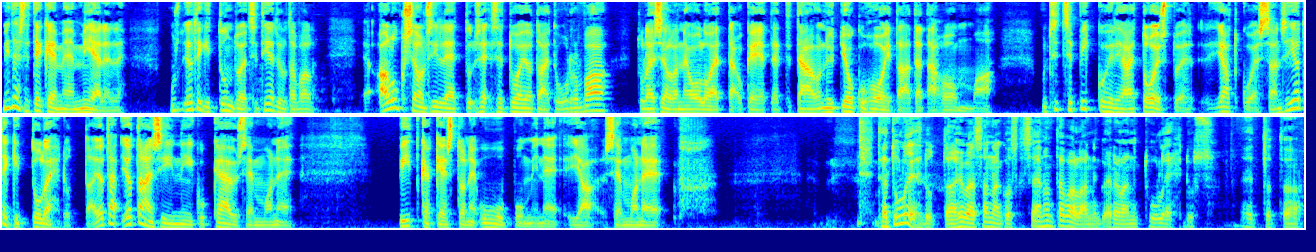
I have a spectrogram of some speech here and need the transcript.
mitä se tekee meidän mielelle? Musta jotenkin tuntuu, että se tietyllä tavalla, aluksi se on silleen, että se, se tuo jotain turvaa, tulee sellainen olo, että okei, että, että tämä on, nyt joku hoitaa tätä hommaa. Mutta sitten se pikkuhiljaa toistu jatkuessaan, se jotenkin tulehduttaa. Jota, jotain siinä niinku käy semmoinen pitkäkestoinen uupuminen ja semmoinen... Tämä tulehduttaa hyvä sana, koska sehän on tavallaan niin kuin erilainen tulehdus. Että tota,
